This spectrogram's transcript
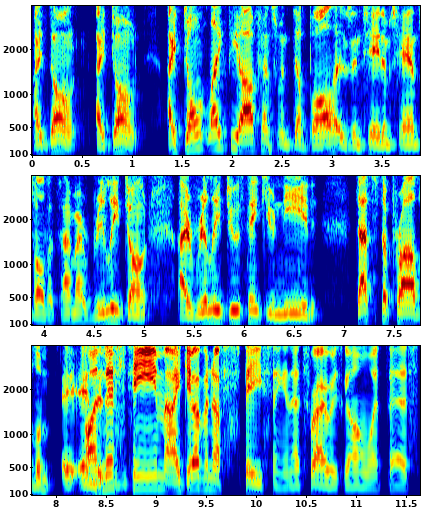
I don't. I don't. I don't like the offense when the ball is in Tatum's hands all the time. I really don't. I really do think you need. That's the problem. And on this this, is- team, I have enough spacing, and that's where I was going with this.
